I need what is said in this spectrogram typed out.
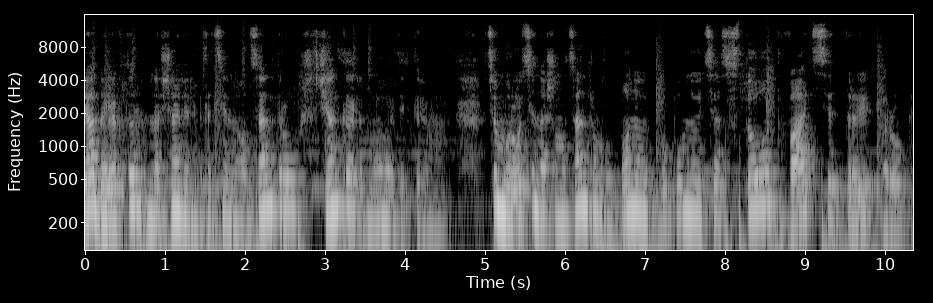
Я директор навчально-реабілітаційного центру Шевченка Людмила Вікторівна. В цьому році нашому центру виповнює- виповнюється 123 роки.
